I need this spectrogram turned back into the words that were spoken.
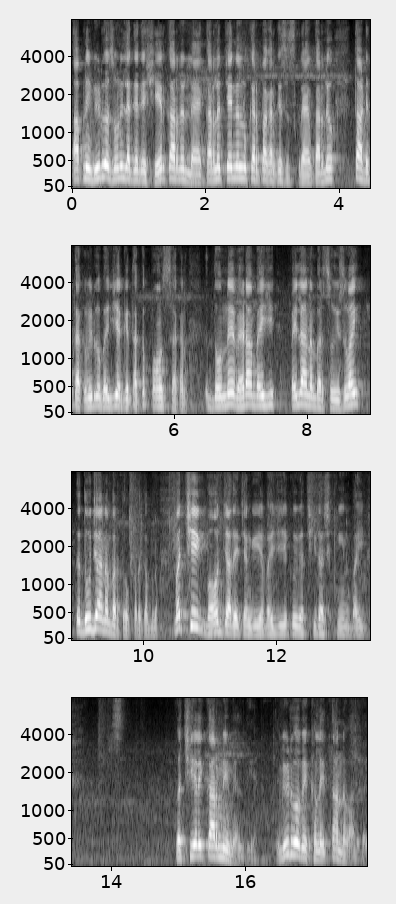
ਆਪਣੀ ਵੀਡੀਓ ਸੋਹਣੀ ਲੱਗੇਗੀ ਸ਼ੇਅਰ ਕਰ ਲਿਓ ਲਾਈਕ ਕਰ ਲਿਓ। ਚੈਨਲ ਨੂੰ ਕਿਰਪਾ ਕਰਕੇ ਸਬਸਕ੍ਰਾਈਬ ਕਰ ਲਿਓ। ਤੁਹਾਡੇ ਤੱਕ ਵੀਡੀਓ ਬਾਈ ਜੀ ਅੱਗੇ ਤੱਕ ਪਹੁੰਚ ਸਕਣ। ਦੋਨੇ ਵਹਿੜਾਂ ਬਾਈ ਜੀ ਪਹਿਲਾ ਨੰਬਰ ਸੂਈ ਸਵਾਈ ਤੇ ਦੂਜਾ ਨੰਬਰ ਤੋਕੜ ਕੱਪਣਾ। ਵੱਛੀ ਬਹੁਤ ਜ਼ਿਆਦਾ ਚੰਗੀ ਹੈ ਬਾਈ ਜੀ ਜੇ ਕੋਈ ਵੱਛੀ ਦਾ ਸ਼ੌਕੀਨ ਬਾਈ ਵੱਛੀ ਵਾਲੀ ਕਰਮ ਹੀ ਮਿਲਦੀ ਹੈ। ਵੀਡੀਓ ਵੇਖਣ ਲਈ ਧੰਨਵਾਦ ਬਾਈ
